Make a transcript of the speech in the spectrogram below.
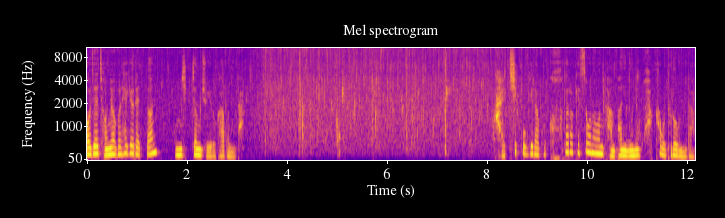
어제 저녁을 해결했던 음식점 주위로 가본다. 갈치국이라고 커다랗게 써놓은 간판이 눈에 확 하고 들어온다.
